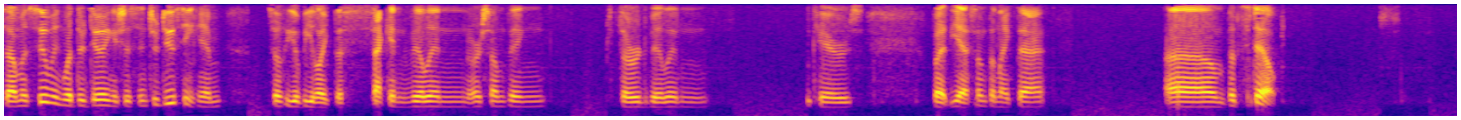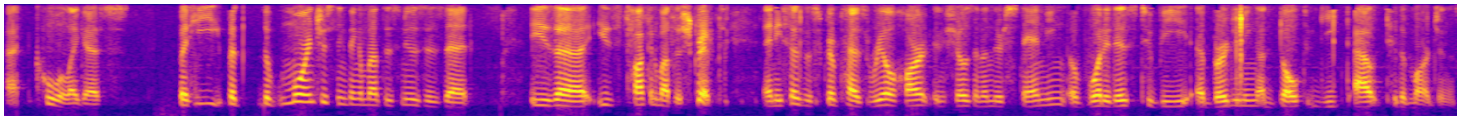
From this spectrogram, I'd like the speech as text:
So I'm assuming what they're doing is just introducing him, so he'll be like the second villain or something, third villain. Who cares? But yeah, something like that. Um, but still, uh, cool, I guess. But he, but the more interesting thing about this news is that he's uh, he's talking about the script and he says the script has real heart and shows an understanding of what it is to be a burgeoning adult geeked out to the margins.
